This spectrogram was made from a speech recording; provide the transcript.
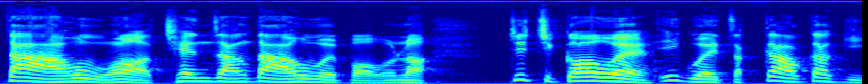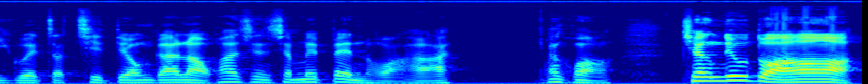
大户吼，千张大户的部分咯。即一个月一月十九到二月十七中间咯，发生啥物变化来？啊看，青州大户。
